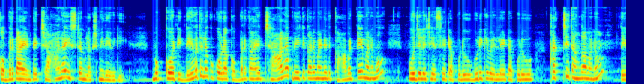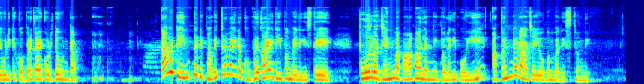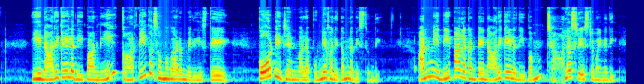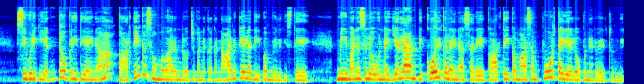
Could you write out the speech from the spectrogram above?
కొబ్బరికాయ అంటే చాలా ఇష్టం లక్ష్మీదేవికి. ముక్కోటి దేవతలకు కూడా కొబ్బరికాయ చాలా ప్రీతికరమైనది. కాబట్టే మనము పూజలు చేసేటప్పుడు గుడికి వెళ్ళేటప్పుడు ఖచ్చితంగా మనం దేవుడికి కొబ్బరికాయ కొడుతూ ఉంటాం. కాబట్టి ఇంతటి పవిత్రమైన కొబ్బరికాయ దీపం వెలిగిస్తే పూర్వజన్మ పాపాలన్నీ తొలగిపోయి అఖండ రాజయోగం వరిస్తుంది. ఈ నారికేళ్ళ దీపాన్ని కార్తీక సోమవారం వెలిగిస్తే కోటి జన్మల పుణ్య ఫలితం లభిస్తుంది. అన్ని దీపాల కంటే నారికేళ దీపం చాలా శ్రేష్టమైనది. శివుడికి ఎంతో ప్రీతి అయిన కార్తీక సోమవారం రోజు కనుక నారికేళ దీపం వెలిగిస్తే మీ మనసులో ఉన్న ఎలాంటి కోరికలైనా సరే కార్తీక మాసం పూర్తయ్యేలోపు నెరవేరుతుంది.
